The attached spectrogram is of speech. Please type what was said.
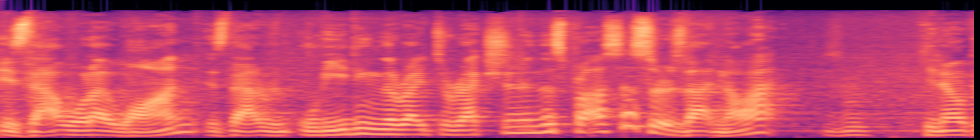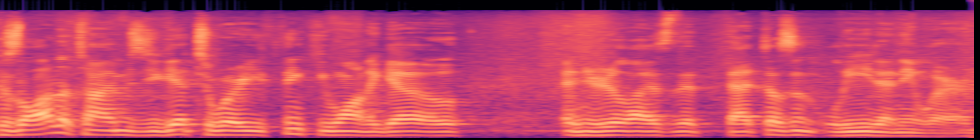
is that what I want? Is that leading the right direction in this process, or is that not? Mm-hmm. You know, because a lot of times you get to where you think you want to go, and you realize that that doesn't lead anywhere.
